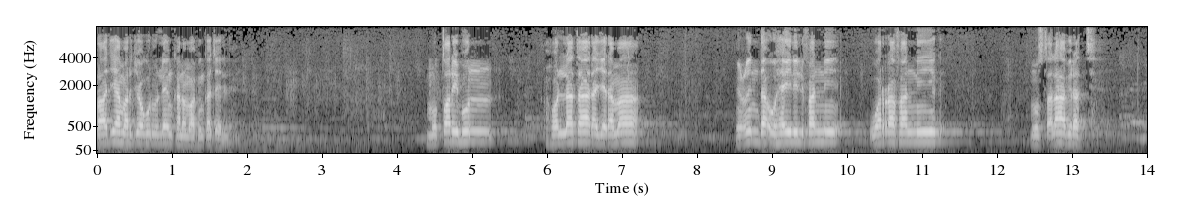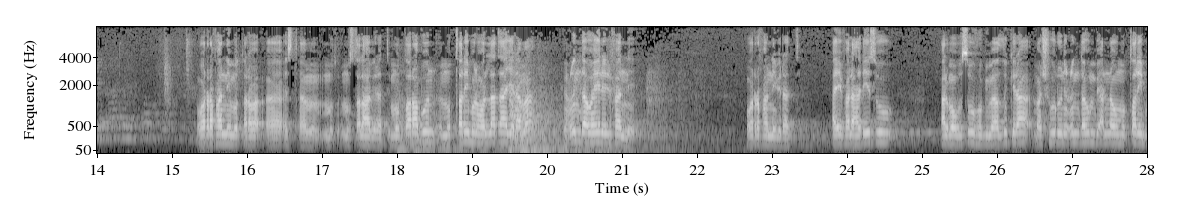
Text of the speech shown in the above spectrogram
raaji'a marjoo godhulleen kan namaaf hin qaceelle muxaribun hollataadha jedhamaa عند أهيل الفن والرفني مصطلح برت والرفني مصطلح برت مضطرب مضطرب هلتا جرما عند أهيل الفن والرفني برت أي فالحديث الموصوف بما ذكر مشهور عندهم بأنه مضطرب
